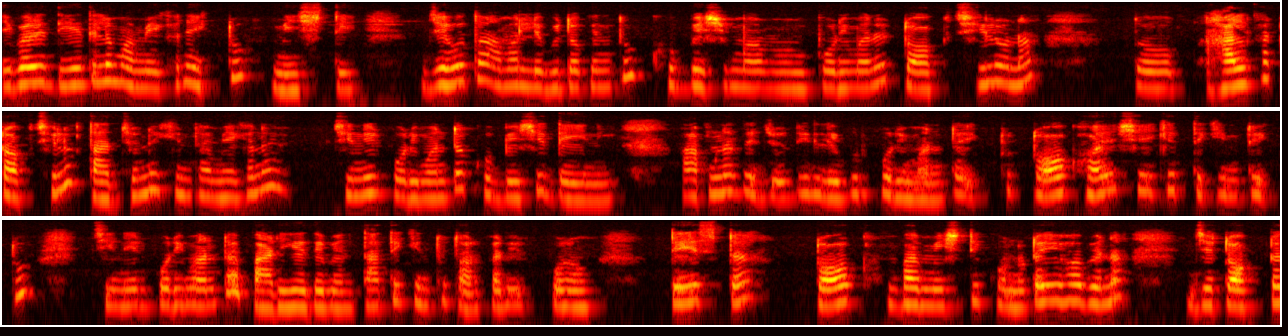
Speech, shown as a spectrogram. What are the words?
এবারে দিয়ে দিলাম আমি এখানে একটু মিষ্টি। যেহেতু আমার লেবুটা কিন্তু খুব বেশি পরিমাণে টক ছিল না, তো হালকা টক ছিল, তার জন্য কিন্তু আমি এখানে চিনির পরিমাণটা খুব বেশি দেইনি আপনাদের যদি লেবুর পরিমাণটা একটু টক হয়, সেই ক্ষেত্রে কিন্তু একটু চিনির পরিমাণটা বাড়িয়ে দেবেন। তাতে কিন্তু তরকারির টেস্টটা টক বা মিষ্টি কোনোটাই হবে না। যে টকটা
